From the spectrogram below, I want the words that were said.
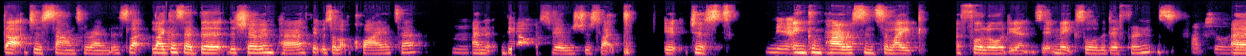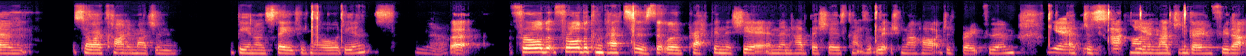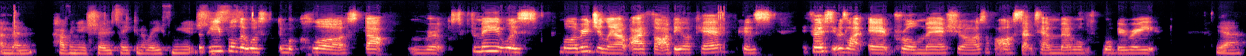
that just sounds horrendous like like i said the the show in perth it was a lot quieter mm. and the atmosphere was just like it just yeah. in comparison to like a full audience it makes all the difference absolutely um so i can't imagine being on stage with no audience no. but for all the for all the competitors that were prepping this year and then had their shows cancelled, literally my heart just broke for them. Yeah, I just uh, can't yeah. imagine going through that and then having your show taken away from you. the people that was that were close, that for me it was well originally I, I thought I'd be okay because at first it was like April, May shows. I thought oh September will will be right. Yeah.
